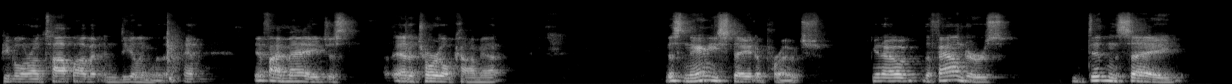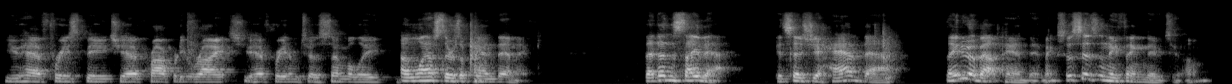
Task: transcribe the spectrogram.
people are on top of it and dealing with it. And if I may, just editorial comment, this nanny state approach, you know, the founders didn't say you have free speech, you have property rights, you have freedom to assembly, unless there's a pandemic. That doesn't say that. It says you have that. They knew about pandemics. This isn't anything new to them.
